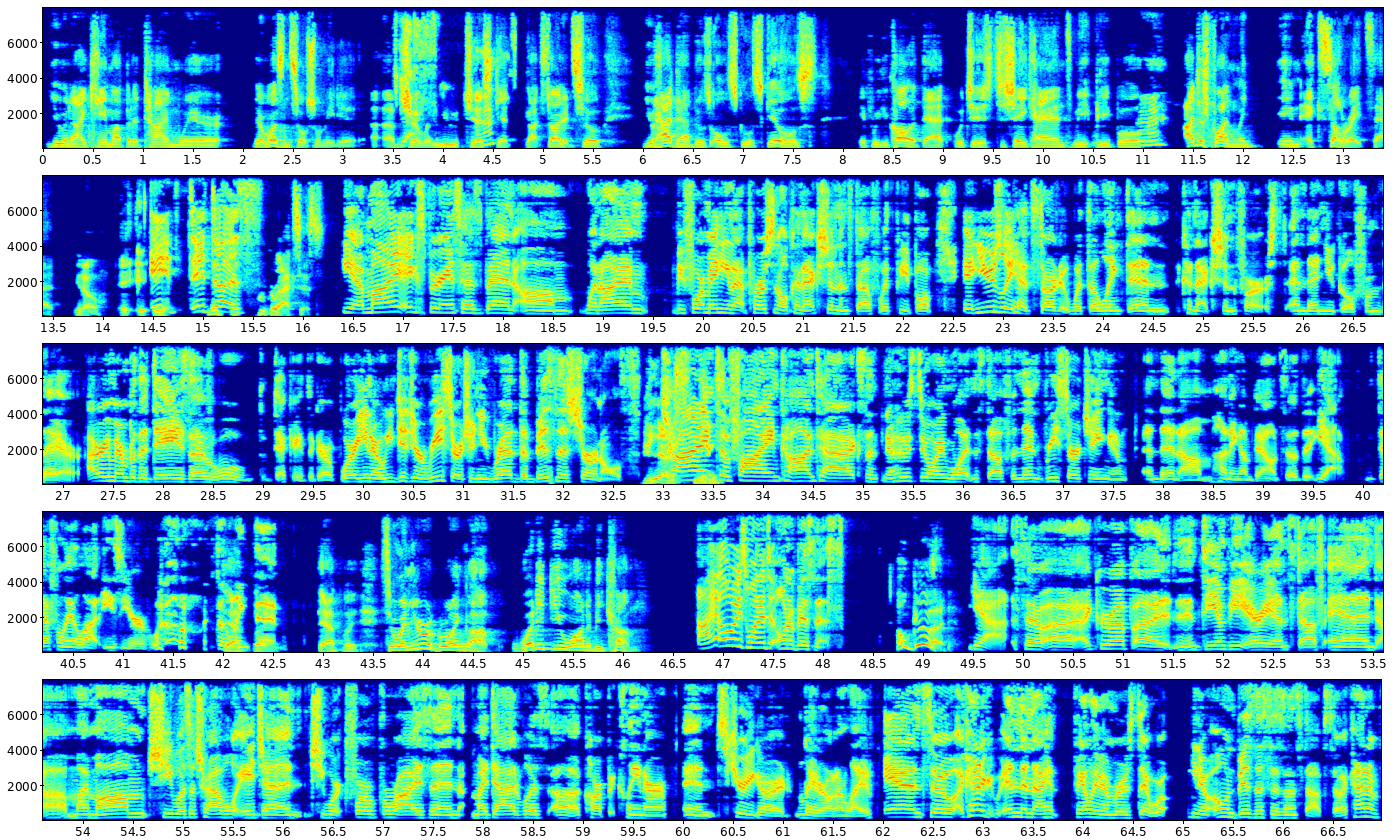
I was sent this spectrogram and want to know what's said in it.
you and I came up at a time where there wasn't social media. I'm yes. sure when you just mm-hmm. get got started, so you had to have those old school skills if we could call it that, which is to shake hands, meet people. Mm-hmm. I just find LinkedIn accelerates that. You know, it it, it, it does quicker access. Yeah, my experience has been um, when I'm before making that personal connection and stuff with people, it usually had started with a LinkedIn connection first, and then you go from there. I remember the days of, oh, decades ago, where, you know, you did your research and you read the business journals, yes, trying to find contacts and, you know, who's doing what and stuff, and then researching and, and then um, hunting them down. So that, yeah, definitely a lot easier with the definitely, LinkedIn. Definitely. So when you were growing up, what did you want to become? I always wanted to own a business. Oh, good. Yeah. So uh, I grew up uh, in DMV area and stuff, and uh, my mom, she was a travel agent. She worked for Verizon. My dad was a carpet cleaner and security guard later on in life, and so I kind of, and then I had family members that were, you know, owned businesses and stuff. So I kind of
